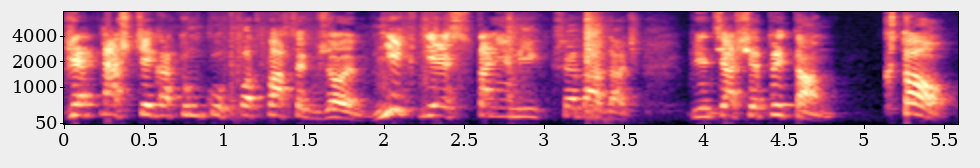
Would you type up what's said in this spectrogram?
15 gatunków podpasek wziąłem. Nikt nie jest w stanie mi ich przebadać. Więc ja się pytam, kto?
